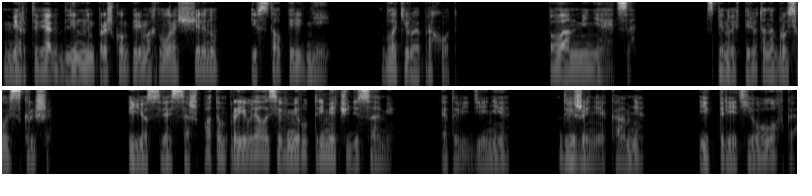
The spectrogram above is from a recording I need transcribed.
Мертвяк длинным прыжком перемахнул расщелину и встал перед ней, блокируя проход. План меняется. Спиной вперед она бросилась с крыши. Ее связь со шпатом проявлялась в миру тремя чудесами. Это видение, движение камня и третья уловка.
